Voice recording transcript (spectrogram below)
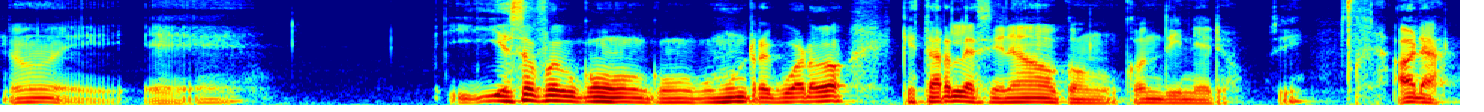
¿no? Eh, y eso fue como, un recuerdo que está relacionado con, con dinero, ¿sí? Ahora,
